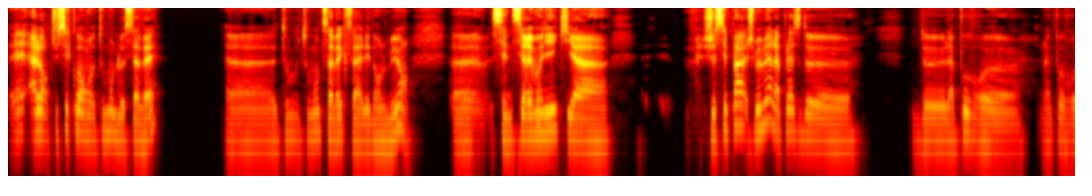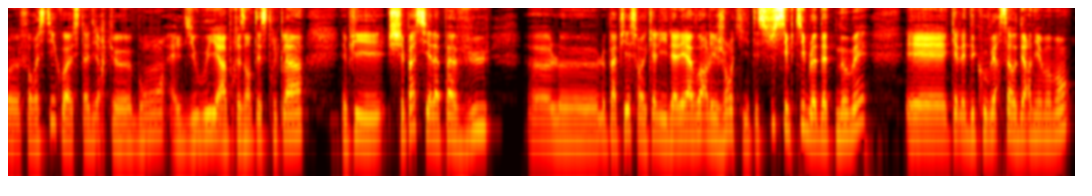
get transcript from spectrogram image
eh, alors, tu sais quoi, on- tout le monde le savait. Euh, tout, tout le monde savait que ça allait dans le mur. Euh, c'est une cérémonie qui a, je sais pas, je me mets à la place de de la pauvre euh, la pauvre Foresti quoi. C'est-à-dire que bon, elle dit oui à présenter ce truc-là, et puis je sais pas si elle a pas vu le, le papier sur lequel il allait avoir les gens qui étaient susceptibles d'être nommés et qu'elle ait découvert ça au dernier moment.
